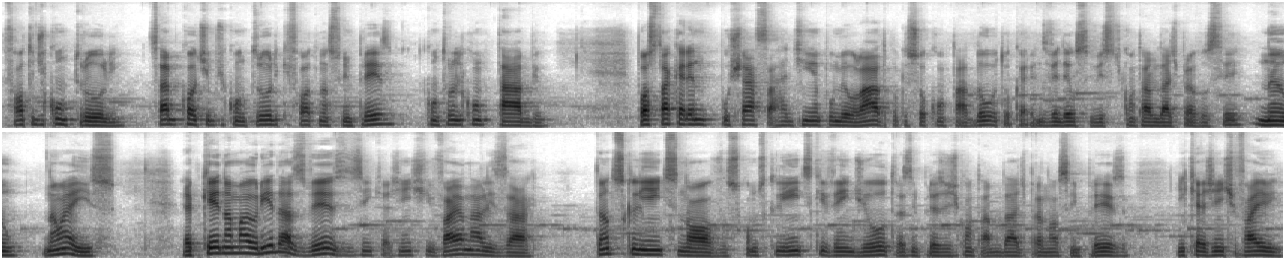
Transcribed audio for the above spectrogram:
Falta de controle. Sabe qual é o tipo de controle que falta na sua empresa? Controle contábil. Posso estar querendo puxar a sardinha para o meu lado, porque sou contador, estou querendo vender um serviço de contabilidade para você? Não, não é isso. É porque na maioria das vezes em que a gente vai analisar tanto os clientes novos como os clientes que vêm de outras empresas de contabilidade para a nossa empresa, em que a gente vai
